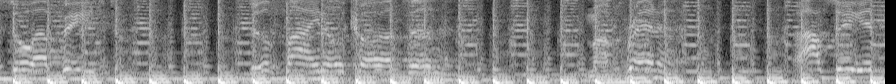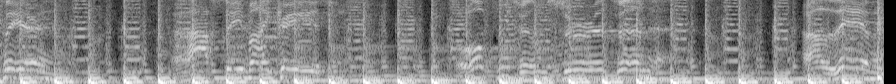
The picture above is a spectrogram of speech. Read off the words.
So I faced the final curtain. My friend, I'll say it clear. I my case, of which I'm certain. I live,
